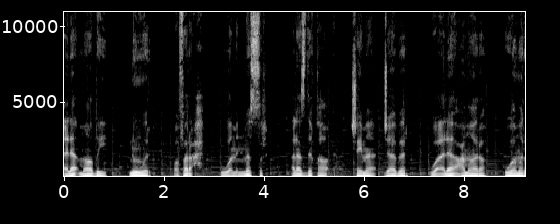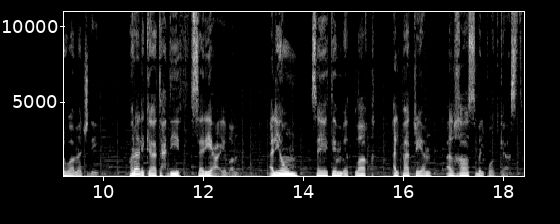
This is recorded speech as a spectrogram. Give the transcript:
ألاء ماضي نور وفرح. ومن مصر الأصدقاء شيماء جابر وألاء عمارة ومروى مجدي. هنالك تحديث سريع أيضا. اليوم سيتم إطلاق الباتريون الخاص بالبودكاست.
